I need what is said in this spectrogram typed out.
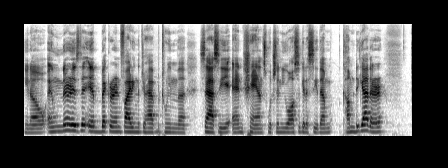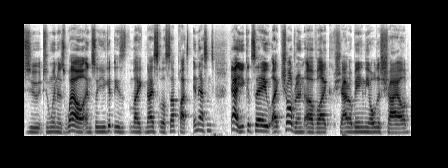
you know? And there is the bicker and fighting that you have between the sassy and chance which then you also get to see them come together to to win as well. And so you get these like nice little subplots. In essence yeah you could say like children of like shadow being the oldest child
